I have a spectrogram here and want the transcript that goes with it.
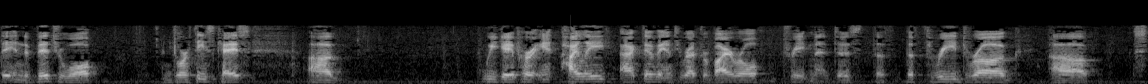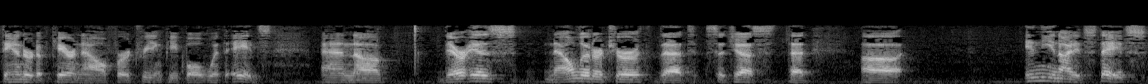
the individual. In Dorothy's case, uh, we gave her highly active antiretroviral treatment. It's the, the three drug uh, standard of care now for treating people with AIDS. And uh, there is now literature that suggests that uh, in the United States,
